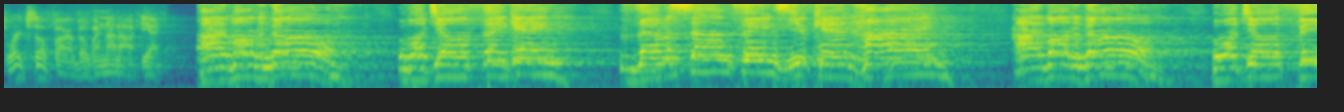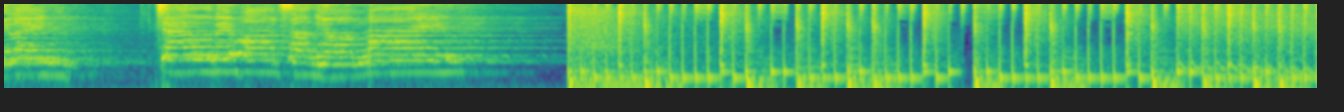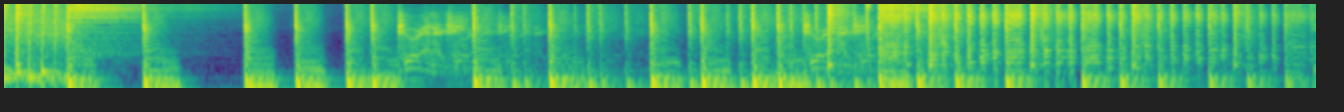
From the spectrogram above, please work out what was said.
It's worked so far, but we're not out yet. I wanna know what you're thinking. There are some things you can't hide. I wanna know what you're feeling. Tell me what's on your mind.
